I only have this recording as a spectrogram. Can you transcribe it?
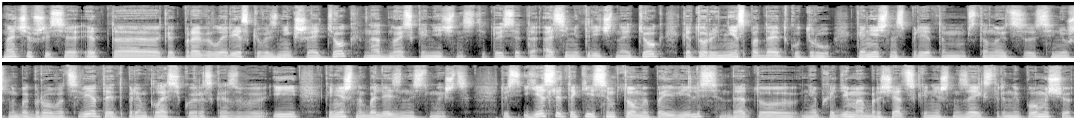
начавшийся, это, как правило, резко возникший отек на одной из конечностей. То есть это асимметричный отек, который не спадает к утру. Конечность при этом становится синюшно-багрового цвета, это прям классику я рассказываю, и, конечно, болезненность мышц. То есть если такие симптомы появились, да, то необходимо обращаться, конечно, за экстренной помощью,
